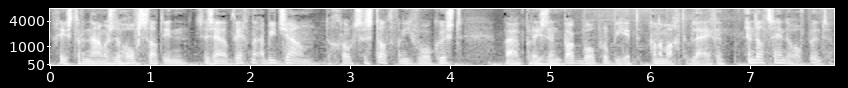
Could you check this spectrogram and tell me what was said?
Gisteren namen ze de hoofdstad in. Ze zijn op weg naar Abidjan, de grootste stad van die voorkust... waar president Bakbo probeert aan de macht te blijven. En dat zijn de hoofdpunten.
